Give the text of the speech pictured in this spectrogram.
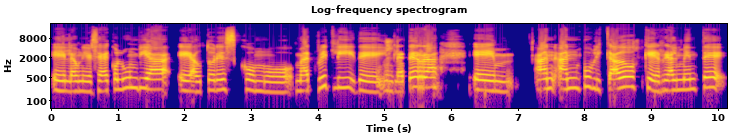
eh, la Universidad de Columbia, eh, autores como Matt Ridley de Inglaterra, em, han, publicado que realmente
